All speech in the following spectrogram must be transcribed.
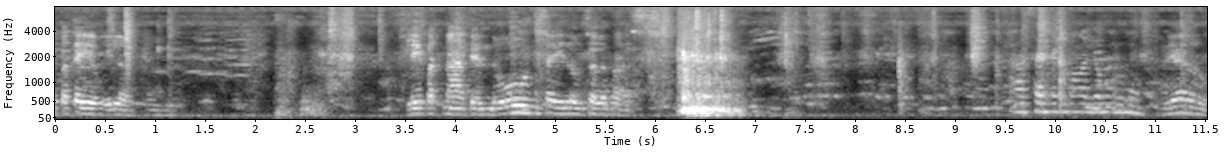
may patay yung ilaw. Lipat natin doon sa ilaw sa labas. Asan na yung mga gamot mo? Ayan o.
